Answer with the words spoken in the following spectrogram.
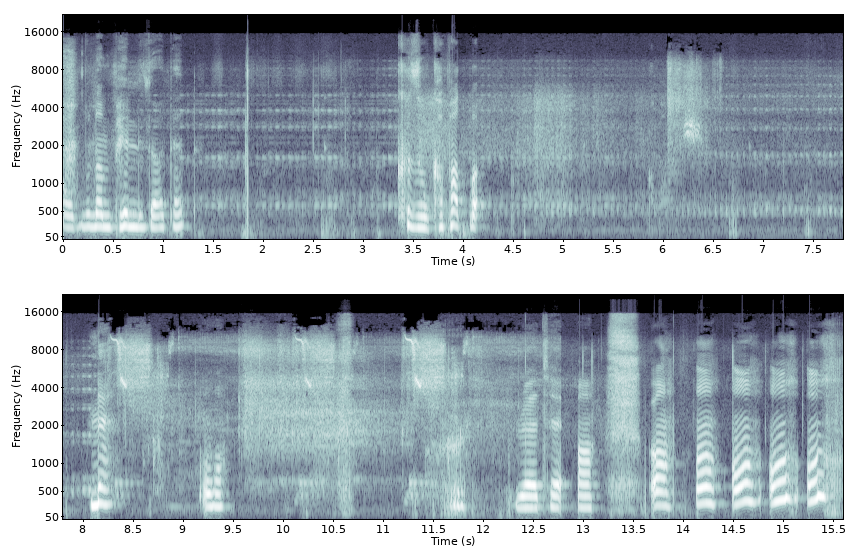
Evet buradan belli zaten. Kızım kapatma. Kapatmış. Ne? Oha. RT ah ah ah ah ah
